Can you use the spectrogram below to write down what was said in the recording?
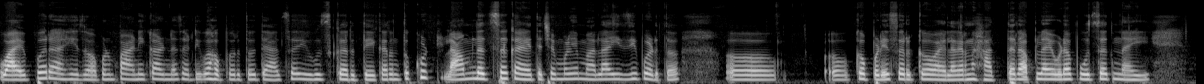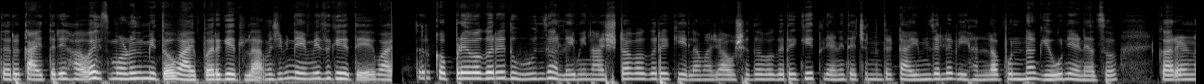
वायपर आहे जो आपण पाणी काढण्यासाठी वापरतो त्याचा यूज करते. कारण तो खूप लांब लचक आहे त्याच्यामुळे मला इझी पडतं कपडे सरकवायला. कारण हात तर आपला एवढा पोचत नाही. तर काहीतरी हवंच म्हणून मी तो वायपर घेतला. म्हणजे मी नेहमीच घेते वाय तर कपडे वगैरे धुवून झाले. मी नाश्ता वगैरे केला. माझ्या औषधं वगैरे घेतली आणि त्याच्यानंतर टाईम झालं विहानला पुन्हा घेऊन येण्याचं. कारण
